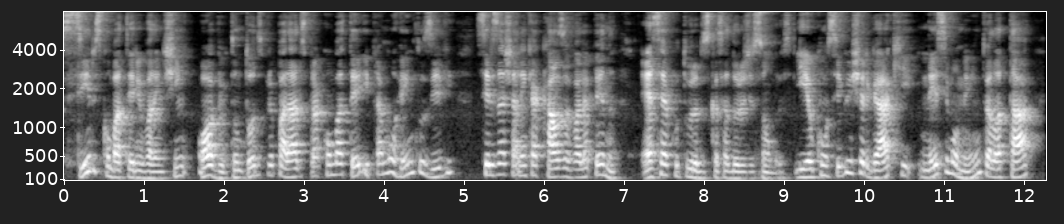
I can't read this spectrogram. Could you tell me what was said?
Se eles combaterem o Valentim, óbvio, estão todos preparados para combater e para morrer, inclusive, se eles acharem que a causa vale a pena. Essa é a cultura dos caçadores de sombras. E eu consigo enxergar que nesse momento ela está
